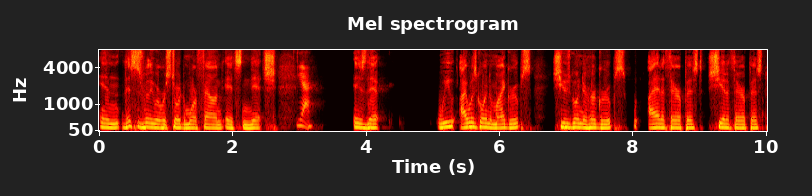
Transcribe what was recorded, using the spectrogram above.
And this is really where Restored to More found its niche yeah is that we I was going to my groups, she was going to her groups. I had a therapist, she had a therapist.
